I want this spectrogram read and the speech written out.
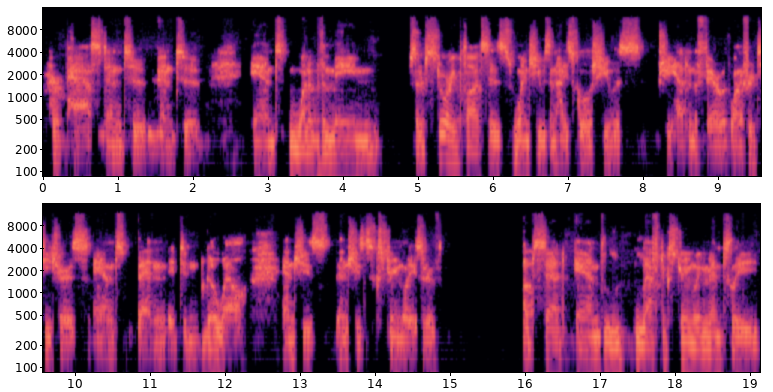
her past and to and to and one of the main sort of story plots is when she was in high school, she was she had an affair with one of her teachers, and then it didn't go well, and she's and she's extremely sort of upset and left extremely mentally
